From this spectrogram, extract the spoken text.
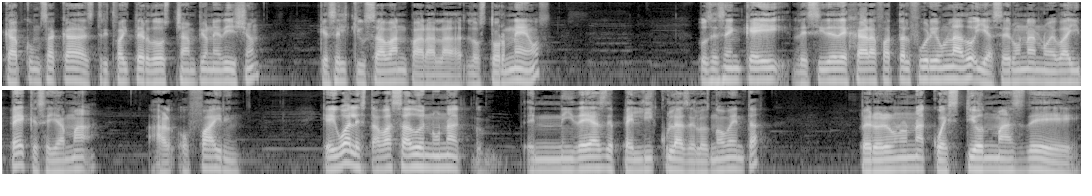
Capcom saca Street Fighter 2 Champion Edition, que es el que usaban para los torneos. Pues SNK decide dejar a Fatal Fury a un lado y hacer una nueva IP que se llama Art of Fighting. Que igual está basado en una en ideas de películas de los 90, pero era una cuestión más de,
